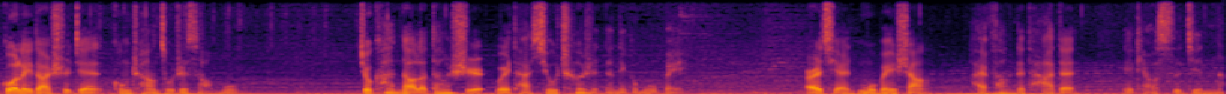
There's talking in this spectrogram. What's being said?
过了一段时间，工厂组织扫墓，就看到了当时为他修车人的那个墓碑，而且墓碑上还放着他的那条丝巾呢。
